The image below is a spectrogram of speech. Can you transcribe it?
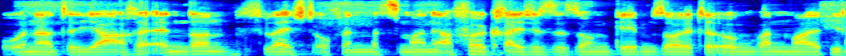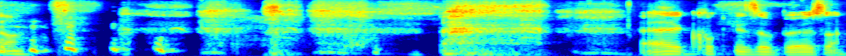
Monate, Jahre ändern. Vielleicht auch, wenn es mal eine erfolgreiche Saison geben sollte, irgendwann mal wieder. äh, guckt nicht so böse.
